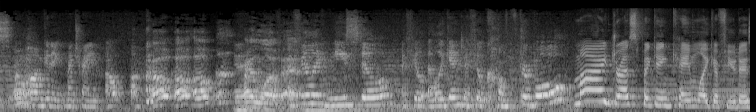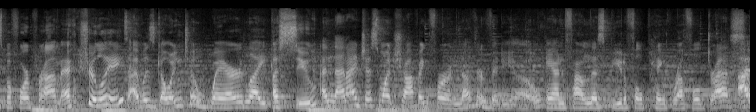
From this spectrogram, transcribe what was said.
This. Oh, I'm getting my train. Oh, Oh, oh, oh. oh. I love it. I feel like me still. I feel elegant. I feel comfortable. My dress picking came like a few days before prom, actually. I was going to wear like a suit, and then I just went shopping for another video and found this beautiful pink ruffled dress. I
